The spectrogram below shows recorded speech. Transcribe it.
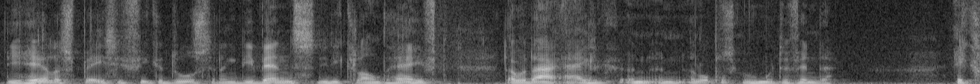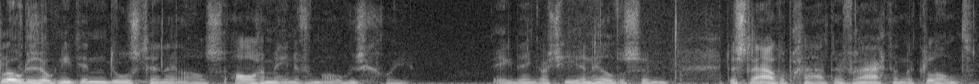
die hele specifieke doelstelling, die wens die die klant heeft, dat we daar eigenlijk een, een, een oplossing voor moeten vinden. Ik geloof dus ook niet in een doelstelling als algemene vermogensgroei. Ik denk als je hier in Hilversum de straat op gaat en vraagt aan de klant...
